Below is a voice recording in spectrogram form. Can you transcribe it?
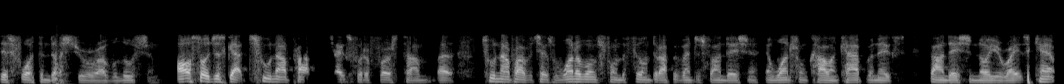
this fourth industrial revolution. Also, just got two nonprofit checks for the first time. Uh, two nonprofit checks. One of them's from the Philanthropic Ventures Foundation, and one from Colin Kaepernick's Foundation Know Your Rights Camp,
